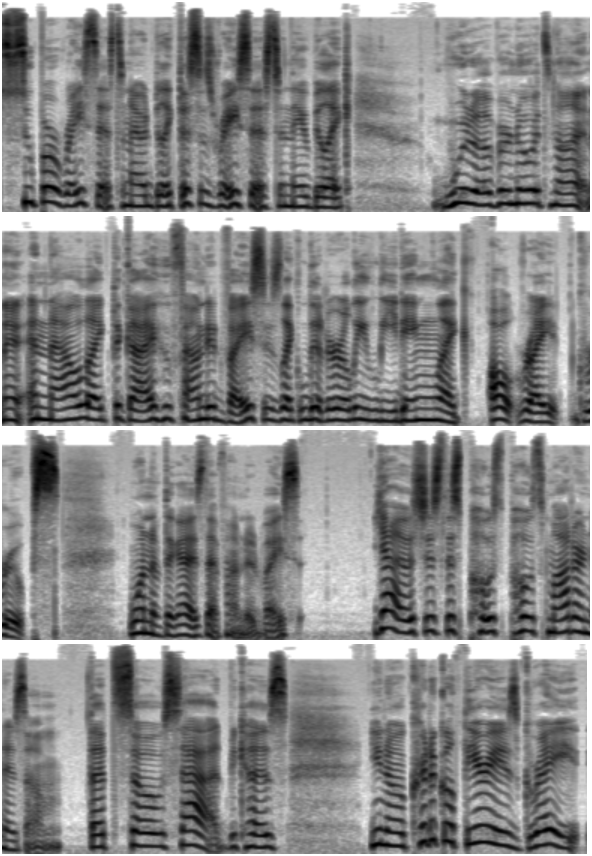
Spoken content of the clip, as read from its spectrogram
super racist, and I would be like, "This is racist," and they would be like, whatever, no, it's not. And, I, and now, like, the guy who founded Vice is like literally leading like alt right groups. One of the guys that founded Vice. Yeah, it was just this post postmodernism that's so sad because you know, critical theory is great.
